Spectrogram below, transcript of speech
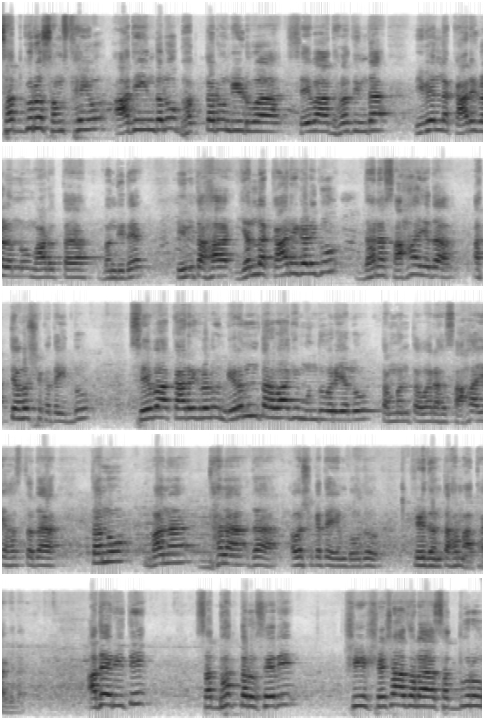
ಸದ್ಗುರು ಸಂಸ್ಥೆಯು ಆದಿಯಿಂದಲೂ ಭಕ್ತರು ನೀಡುವ ಸೇವಾಧನದಿಂದ ಇವೆಲ್ಲ ಕಾರ್ಯಗಳನ್ನು ಮಾಡುತ್ತಾ ಬಂದಿದೆ. ಇಂತಹ ಎಲ್ಲ ಕಾರ್ಯಗಳಿಗೂ ಧನ ಸಹಾಯದ ಅತ್ಯವಶ್ಯಕತೆ ಇದ್ದು, ಸೇವಾ ಕಾರ್ಯಗಳು ನಿರಂತರವಾಗಿ ಮುಂದುವರಿಯಲು ತಮ್ಮಂಥವರ ಸಹಾಯ ಹಸ್ತದ ತನು ಮನ ಧನದ ಅವಶ್ಯಕತೆ ಎಂಬುದು ತಿಳಿದಂತಹ ಮಾತಾಗಿದೆ. ಅದೇ ರೀತಿ ಸದ್ಭಕ್ತರು ಸೇರಿ ಶ್ರೀ ಶೇಷಾಚಲ ಸದ್ಗುರು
